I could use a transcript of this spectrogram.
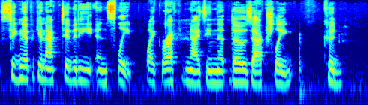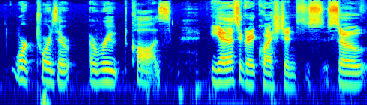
significant activity, and sleep, like recognizing that those actually could work towards a, a root cause? Yeah, that's a great question. So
